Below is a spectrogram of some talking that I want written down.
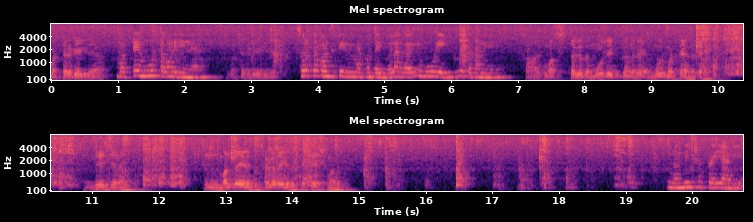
ಮೊಟ್ಟೆ ರೆಡಿ ಆಗಿದೆಯಾ? ಮೊಟ್ಟೆ ಮೂರು ತಗೊಂಡಿದ್ದೀನಿ ನಾನು. ಮೊಟ್ಟೆ ರೆಡಿ ಆಗಿದೆ ಸ್ವಲ್ಪ ಕ್ವಾಂಟಿಟಿ ಮಾಡ್ಕೊತಾ ಇದ್ವಲ್ಲ ಹಂಗಾಗಿ ಮೂರು ಎಗ್ ತಗೊಂಡಿದ್ದೀನಿ ಸಾಕು ಮಸ್ತಾಗಿದೆ ಮೂರು ಎಗ್ ಅಂದರೆ ಮೂರು ಮೊಟ್ಟೆ ಅಂದರೆ ಬೇಜಾನ ಆಯಿತು. ಮಂದ ಇರುತ್ತೆ ಸಗದಾಗಿರುತ್ತೆ ಟೇಸ್ಟ್ ಮಾಡಿದ್ರೆ ಇನ್ನೊಂದು ನಿಮಿಷ ಫ್ರೈ ಆಗಲಿ.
